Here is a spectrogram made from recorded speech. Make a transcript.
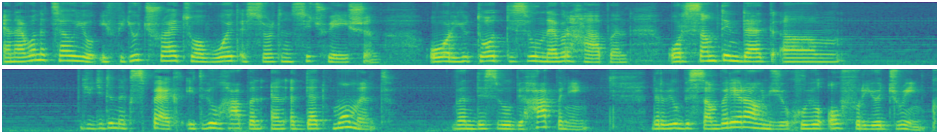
And i want to tell you if you try to avoid a certain situation or you thought this will never happen or something that um, you didn't expect it will happen and at that moment when this will be happening there will be somebody around you who will offer you a drink.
